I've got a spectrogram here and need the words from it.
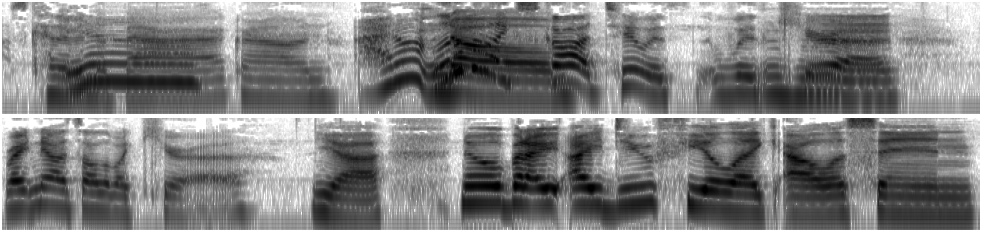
just kind of in the background. I don't know. a little bit know. like Scott too with with Mhm. Kira. Right now, it's all about Kira. Yeah. No, but I, I do feel like Allison,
